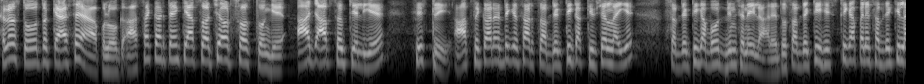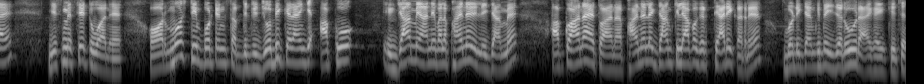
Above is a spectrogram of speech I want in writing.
हेलो दोस्तों तो कैसे हैं आप लोग? आशा करते हैं कि आप सब अच्छे और स्वस्थ होंगे। आज आप सबके लिए हिस्ट्री। आपसे कह रहे थे कि सर सब्जेक्टिव का क्वेश्चन लाइए। सब्जेक्टिव का बहुत दिन से नहीं ला रहे तो सब्जेक्टिव हिस्ट्री का पहले सब्जेक्टिव लाए, जिसमें सेट वन है। और मोस्ट इंपॉर्टेंट सब्जेक्ट जो भी कराएँगे, आपको एग्ज़ाम में आने वाला फाइनल एग्ज़ाम में आपको आना है तो आना है। फाइनल एग्ज़ाम के लिए आप अगर तैयारी कर रहे हैं बोर्ड एग्ज़ाम की तो ज़रूर आएगा ये क्वेश्चन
